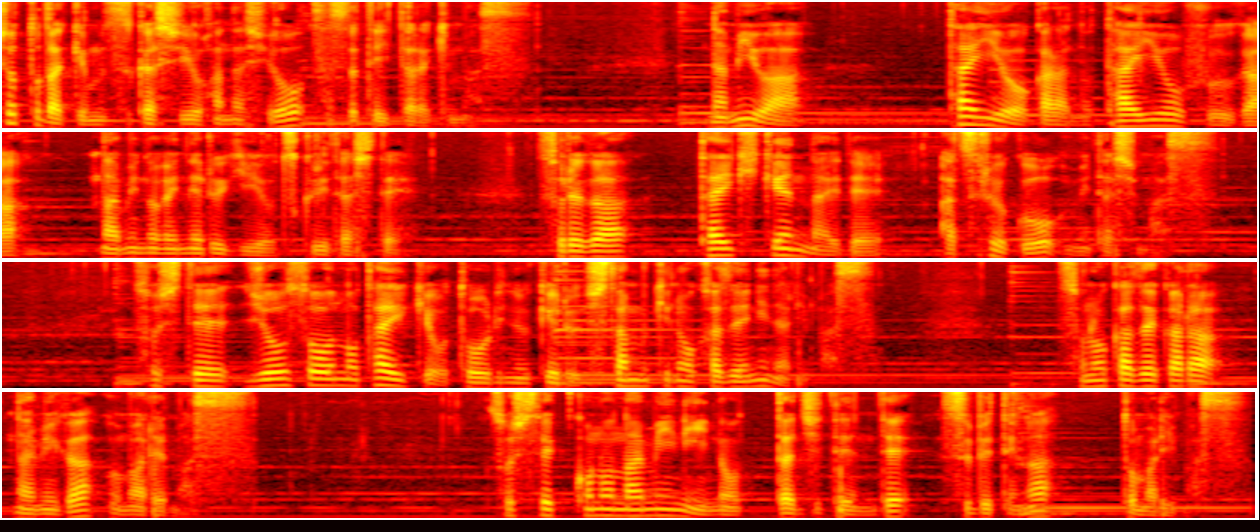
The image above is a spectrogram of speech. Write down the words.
ちょっとだけ難しいお話をさせていただきます。波は太陽からの太陽風が波のエネルギーを作り出してそれが大気圏内で圧力を生み出します。そして上層の大気を通り抜ける下向きの風になります。その風から波が生まれます。そしてこの波に乗った時点で全てが止まります。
